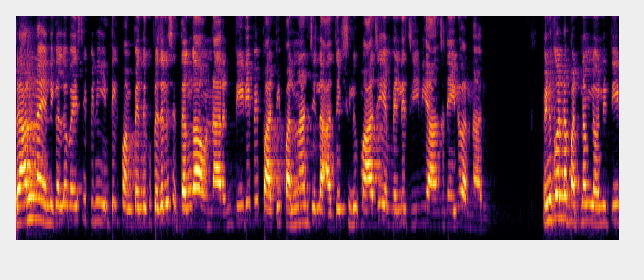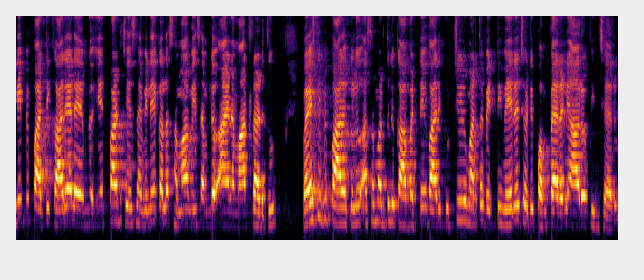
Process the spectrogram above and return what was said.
రానున్న ఎన్నికల్లో వైసీపీని ఇంటికి పంపేందుకు ప్రజలు సిద్ధంగా ఉన్నారని టీడీపీ పార్టీ పల్నాడు జిల్లా అధ్యక్షులు మాజీ ఎమ్మెల్యే జీవి ఆంజనేయులు అన్నారు. వినుకొండ పట్టణంలోని టీడీపీ పార్టీ కార్యాలయంలో ఏర్పాటు చేసిన విలేకరుల సమావేశంలో ఆయన మాట్లాడుతూ వైసీపీ పాలకులు అసమర్థులు కాబట్టే వారి కుర్చీలు మడతపెట్టి వేరే చోటికి పంపారని ఆరోపించారు.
